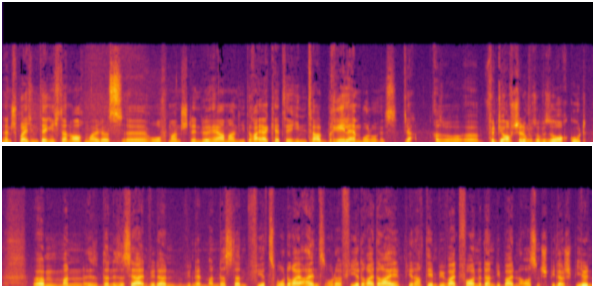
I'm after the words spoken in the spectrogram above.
Entsprechend denke ich dann auch mal, dass äh, Hofmann, Stindel, Hermann die Dreierkette hinter Brel Embolo ist. Ja, also äh, finde die Aufstellung sowieso auch gut. Ähm, man, äh, dann ist es ja entweder, wie nennt man das dann, 4-2-3-1 oder 4-3-3, je nachdem, wie weit vorne dann die beiden Außenspieler spielen.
